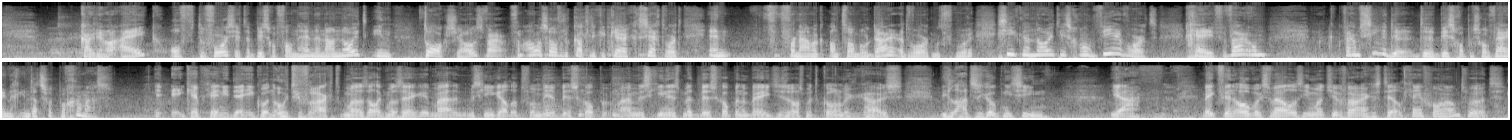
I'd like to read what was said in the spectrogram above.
kardinaal Eijk of de voorzitter, bisschop van Hende, nou nooit in talkshows waar van alles over de katholieke kerk gezegd wordt en voornamelijk Antoine Baudard het woord moet voeren, zie ik nou nooit eens gewoon weerwoord geven. Waarom, waarom zien we de, de bisschoppen zo weinig in dat soort programma's? Ik heb geen idee. Ik word nooit gevraagd, maar zal ik maar zeggen. Maar misschien geldt het voor meer bisschoppen. Maar misschien is het met bisschoppen een beetje zoals met het Koninklijk Huis. Die laten zich ook niet zien. Ja, maar ik vind overigens wel als iemand je vragen stelt, geef gewoon antwoord.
